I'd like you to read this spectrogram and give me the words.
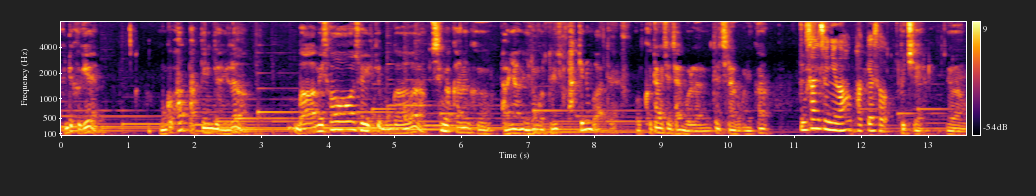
근데 그게 뭔가 확 바뀌는 게 아니라 마음이 서서히 이렇게 뭔가 생각하는 그 방향 이런 것들이 좀 바뀌는 것 같아. 어, 그 당시에 잘 몰랐는데 지나고 보니까 우선순위가 확 바뀌어서 그치. 어,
